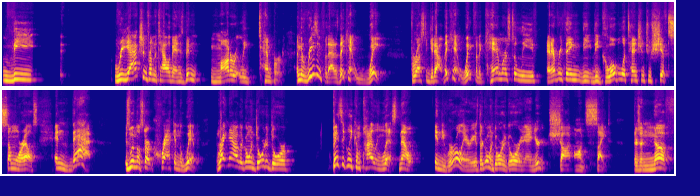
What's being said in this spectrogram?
the reaction from the Taliban has been moderately tempered. And the reason for that is they can't wait for us to get out. They can't wait for the cameras to leave and everything, the, the global attention to shift somewhere else. And that is when they'll start cracking the whip. Right now, they're going door to door basically compiling lists. Now, in the rural areas, they're going door to door and you're shot on site. There's enough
